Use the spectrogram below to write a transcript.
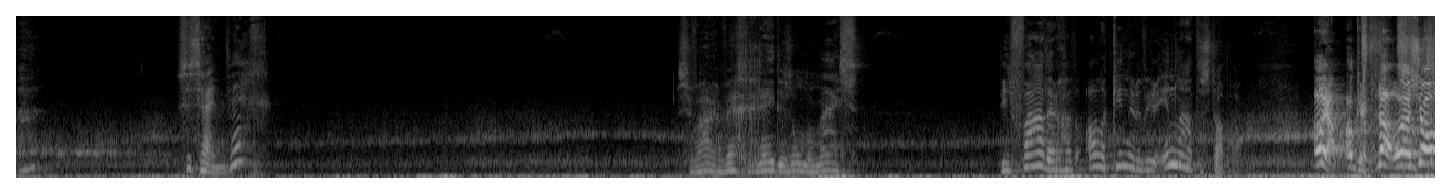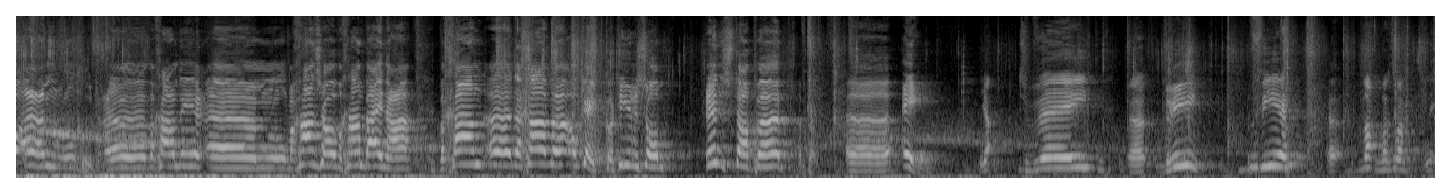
Huh? Ze zijn weg. Ze waren weggereden zonder meis. Die vader had alle kinderen weer in laten stappen. Oh ja, oké. Nou, eh, zo, ehm, goed. Eh, we gaan weer, ehm, we gaan zo, we gaan bijna. We gaan, eh, daar gaan we. Oké, kwartier is om. Instappen. Oké, eh, één. Ja, twee, eh, drie, vier. eh, wacht, wacht, wacht. Nee,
